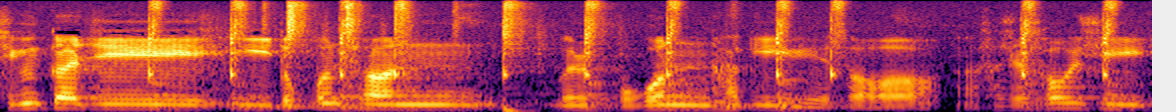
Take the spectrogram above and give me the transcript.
지금까지 이 녹본천을 복원하기 위해서 사실 서울시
